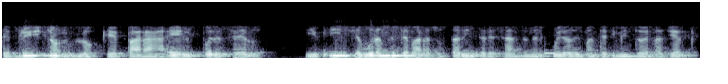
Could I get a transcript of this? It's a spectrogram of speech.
de Bridgestone lo que para él puede ser y, seguramente va a resultar interesante en el cuidado y mantenimiento de las llantas.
